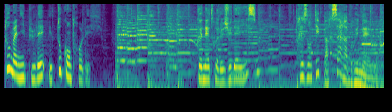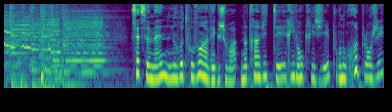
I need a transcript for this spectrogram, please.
tout manipuler et tout contrôler. Connaître le judaïsme Présenté par Sarah Brunel. Cette semaine, nous retrouvons avec joie notre invité Rivon Crigier pour nous replonger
